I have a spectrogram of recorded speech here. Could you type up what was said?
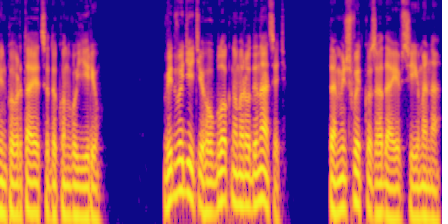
Він повертається до конвоїрів. Відведіть його в блок номер 11. Там він швидко згадає всі імена.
